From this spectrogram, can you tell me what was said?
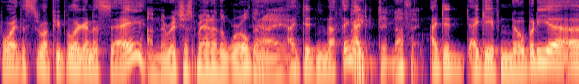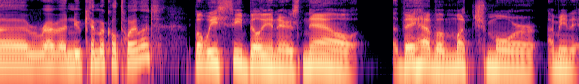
boy, this is what people are going to say. I'm the richest man in the world, and I I did nothing. I I, did nothing. I did. I gave nobody a, a, a new chemical toilet. But we see billionaires now, they have a much more, I mean,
